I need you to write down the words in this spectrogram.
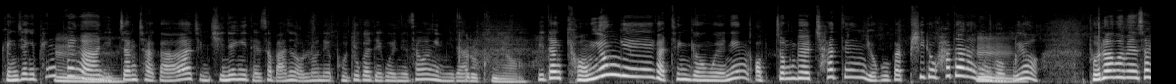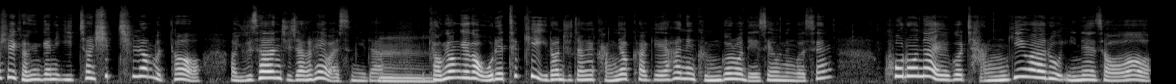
굉장히 팽팽한 음. 입장차가 지금 진행이 돼서 많은 언론에 보도가 되고 있는 상황입니다. 그렇군요. 일단 경영계 같은 경우에는 업종별 차등 요구가 필요하다라는 음. 거고요. 돌아보면 사실 경영계는 2017년부터 유사한 주장을 해왔습니다. 음. 경영계가 올해 특히 이런 주장을 강력하게 하는 근거로 내세우는 것은 코로나19 장기화로 인해서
